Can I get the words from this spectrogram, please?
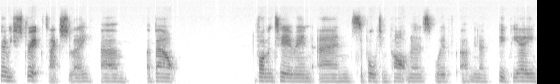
very strict actually um, about volunteering and supporting partners with um, you know PPA,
